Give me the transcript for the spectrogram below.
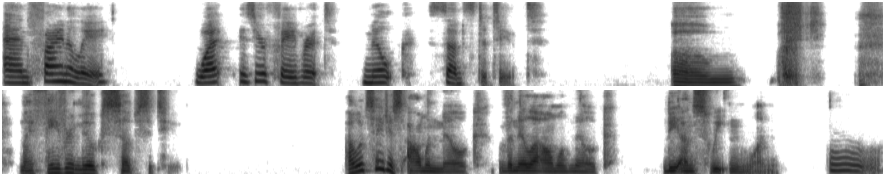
And finally, what is your favorite milk substitute? Um, my favorite milk substitute. I would say just almond milk, vanilla almond milk, the unsweetened one. Ooh,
